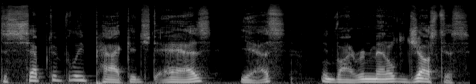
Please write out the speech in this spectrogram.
deceptively packaged as, yes, environmental justice.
